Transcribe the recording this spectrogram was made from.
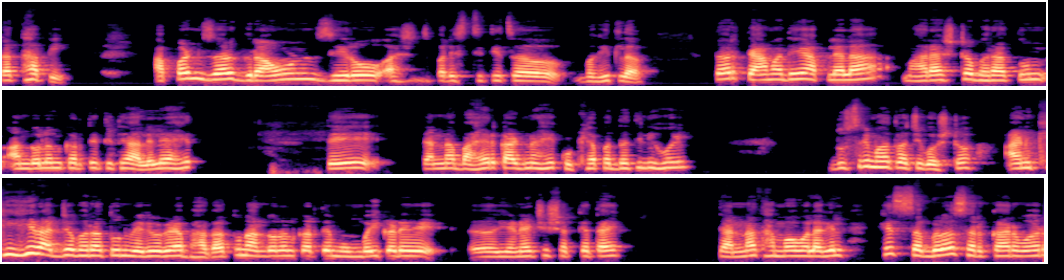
तथापि आपण जर ग्राउंड झिरो अश- परिस्थितीचं बघितलं तर त्यामध्ये आपल्याला महाराष्ट्रभरातून आंदोलनकर्ते तिथे आलेले आहेत. ते त्यांना बाहेर काढणं हे कुठल्या पद्धतीने होईल दुसरी महत्वाची गोष्ट आणखीही राज्यभरातून वेगवेगळ्या भागातून आंदोलनकर्ते मुंबईकडे येण्याची शक्यता आहे त्यांना थांबावं लागेल हे सगळं सरकारवर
